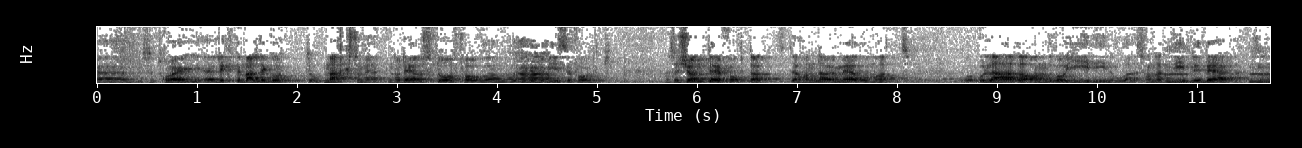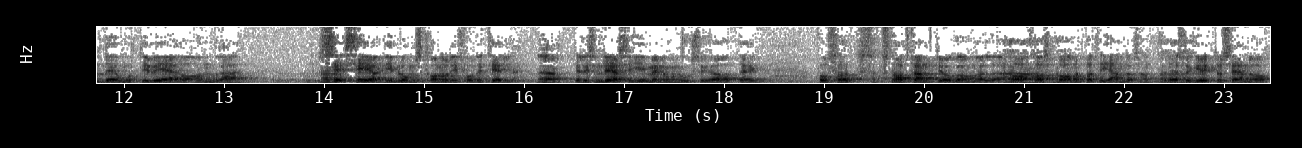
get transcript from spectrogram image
eh, så tror jeg jeg likte veldig godt oppmerksomheten og det å stå foran og Ja. kunne vise folk. Men så skjønte jeg fort at det handler jo mer om at å, å lære andre å gi de noe, sånn at de blir bedre. Sånn, det å motivere andre, se, se at de blomstrer når de får det til. Ja. Det er liksom det som gir meg noe nå som gjør at jeg fortsatt snart 50 år gammel har fast barneparti ennå. For det er så gøy å se når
